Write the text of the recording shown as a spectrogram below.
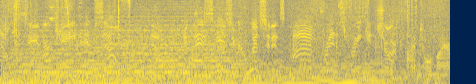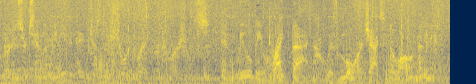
Alexander Kane himself. Now, if this is a coincidence, I'm Prince freaking Charming. I've told by our producer Tim that we need to take just a short break for commercials. And we'll be right back with more Jackson DeLong.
